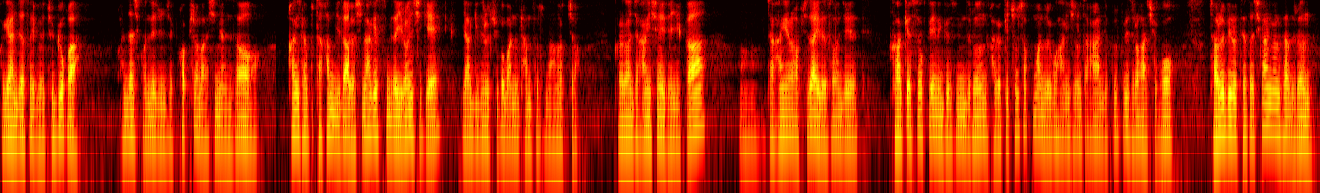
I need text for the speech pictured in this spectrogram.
거기 앉아서 그 조교가 한 잔씩 건네준 이제 커피를 마시면서 강의 잘 부탁합니다. 열심히 하겠습니다. 이런 식의 이야기들을 주고받는 담소도 나눴죠. 그러다 이제 강의 시간이 되니까 어, 자 강의를 갑시다 이래서 이제 그 학교에 수속되어 있는 교수님들은 가볍게 출석부만 들고 강의실로 다 이제 뿔뿔이 들어가시고 저를 비롯해서 시간 강사들은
